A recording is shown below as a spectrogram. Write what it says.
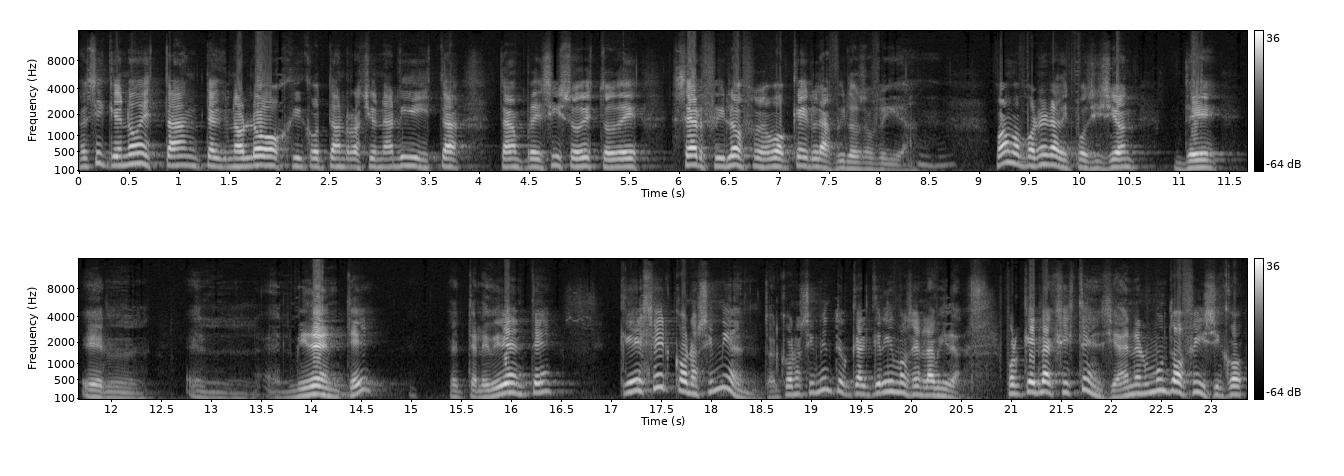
Así que no es tan tecnológico, tan racionalista, tan preciso esto de ser filósofo, ¿qué es la filosofía? Vamos a poner a disposición de el, vidente, el televidente, que es el conocimiento, el conocimiento que adquirimos en la vida. Porque la existencia en el mundo físico,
